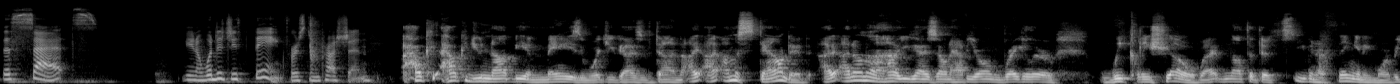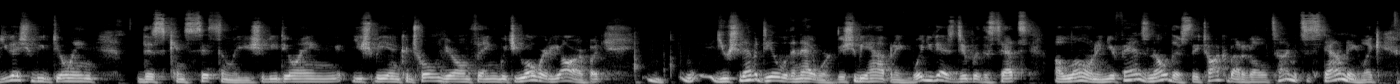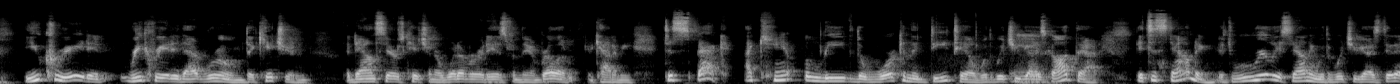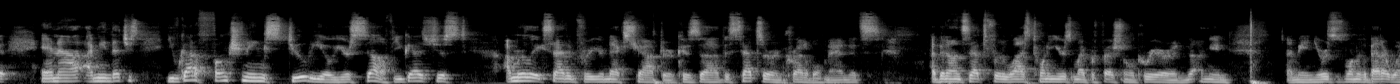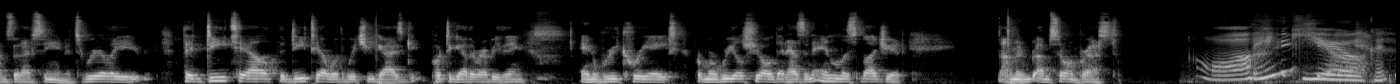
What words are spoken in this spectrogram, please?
the sets, you know, what did you think? First impression. How how could you not be amazed at what you guys have done? I, I'm astounded. I, I don't know how you guys don't have your own regular weekly show. Right? Not that there's even a thing anymore, but you guys should be doing this consistently. You should be doing. You should be in control of your own thing, which you already are. But you should have a deal with a network. This should be happening. What you guys did with the sets alone, and your fans know this. They talk about it all the time. It's astounding. Like you created, recreated that room, the kitchen the downstairs kitchen or whatever it is from the Umbrella Academy to spec. I can't believe the work and the detail with which you guys got that. It's astounding. It's really astounding with which you guys did it. And uh, I mean, that just, you've got a functioning studio yourself. You guys just, I'm really excited for your next chapter because uh, the sets are incredible, man. It's, I've been on sets for the last 20 years of my professional career. And I mean, I mean, yours is one of the better ones that I've seen. It's really the detail, the detail with which you guys get, put together everything and recreate from a real show that has an endless budget. I'm I'm so impressed. Aw. Thank you. Goodness.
